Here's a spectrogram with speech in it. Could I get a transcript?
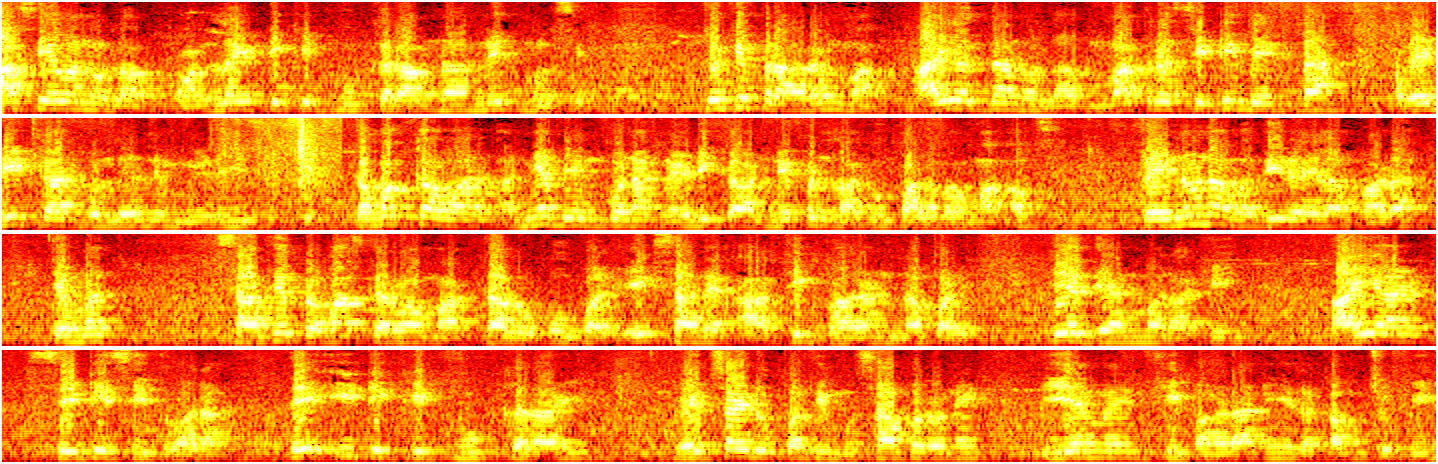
આ સેવાનો લાભ ઓનલાઈન ટિકિટ બુક કરાવનારને જ મળશે. જો કે પ્રારંભમાં આ યોજનાનો લાભ માત્ર સિટી બેંકના ક્રેડિટ કાર્ડ હોલ્ડરને મેળવી શકશે તબક્કાવાર અન્ય બેંકોના ક્રેડિટ કાર્ડને પણ લાગુ પાડવામાં આવશે. ટ્રેનોના વધી રહેલા ભાડા તેમજ સાથે પ્રવાસ કરવા માંગતા લોકો ઉપર એક સાથે આર્થિક ભારણ ન પડે તે ધ્યાનમાં રાખી આઈઆરસીટીસી દ્વારા તે ઈ ટિકિટ બુક કરાવી વેબસાઇટ ઉપરથી મુસાફરોને ઈએમઆઈથી ભાડાની રકમ ચૂકવી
